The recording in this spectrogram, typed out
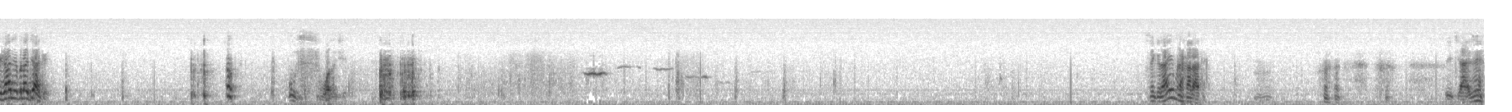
Держания бродяги. Уй, сволочи. Сыграем на халаты? Сейчас же.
